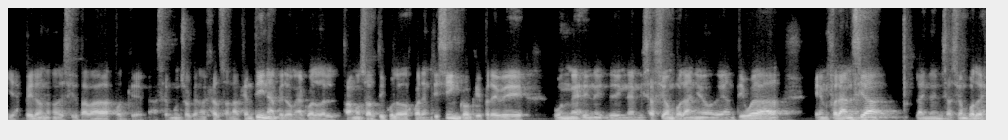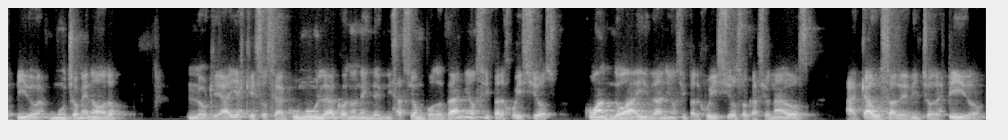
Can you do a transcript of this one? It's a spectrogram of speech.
y espero no decir pavadas porque hace mucho que no ejerzo en Argentina, pero me acuerdo del famoso artículo 245 que prevé un mes de indemnización por año de antigüedad. En Francia la indemnización por despido es mucho menor. Lo que hay es que eso se acumula con una indemnización por daños y perjuicios cuando hay daños y perjuicios ocasionados a causa de dicho despido.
